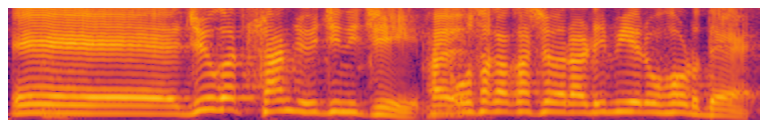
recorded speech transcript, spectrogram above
えー、10月31日、はい。大阪柏原リビエルホールで、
